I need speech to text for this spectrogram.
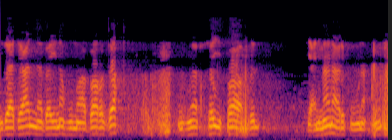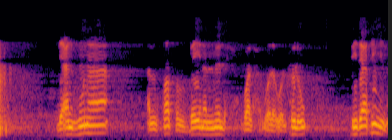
إذا جعلنا بينهما برزخ هناك شيء فاصل. يعني ما نعرفه نحن لأن هنا الفصل بين الملح والحلو بذاتهما.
